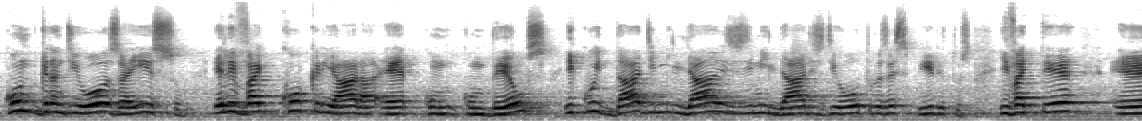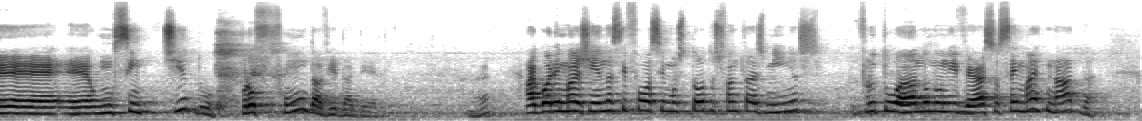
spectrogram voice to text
Quão grandioso é isso? Ele vai co-criar é, com, com Deus e cuidar de milhares e milhares de outros espíritos. E vai ter é, é, um sentido profundo a vida dele. Né? Agora imagina se fôssemos todos fantasminhas flutuando no universo sem mais nada.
